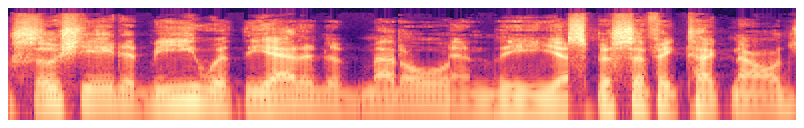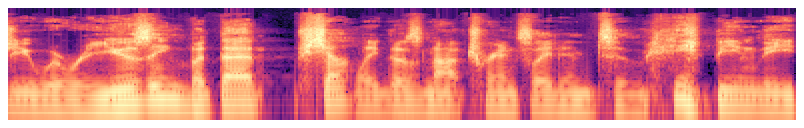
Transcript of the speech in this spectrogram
associated me with the additive metal and the uh, specific technology we were using, but that certainly does not translate into me being the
